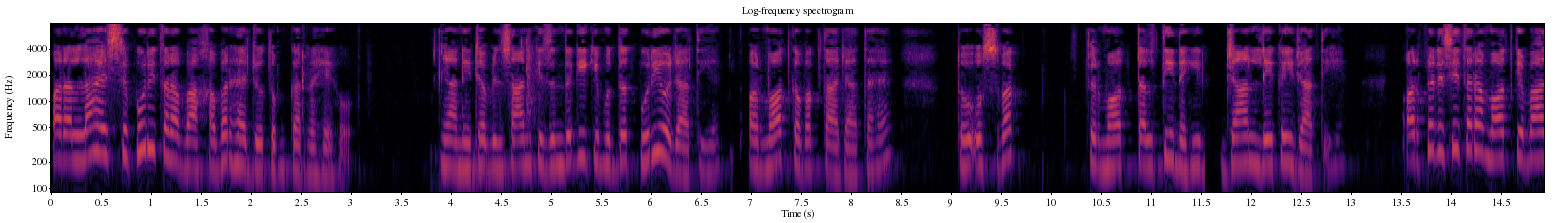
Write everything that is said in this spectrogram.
اور اللہ اس سے پوری طرح باخبر ہے جو تم کر رہے ہو۔ یعنی جب انسان کی زندگی کی مدت پوری ہو جاتی ہے اور موت کا وقت آ جاتا ہے تو اس وقت پھر موت ٹلتی نہیں، جان لے کے ہی جاتی ہے۔ اور پھر اسی طرح موت کے بعد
